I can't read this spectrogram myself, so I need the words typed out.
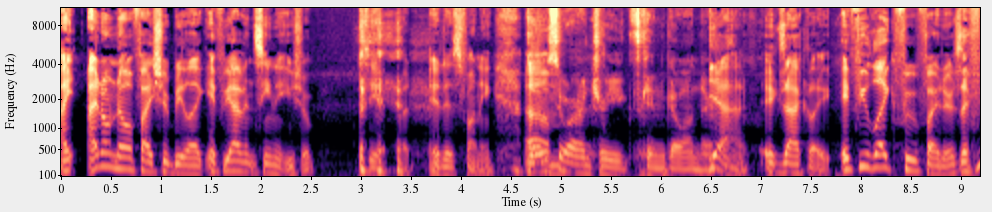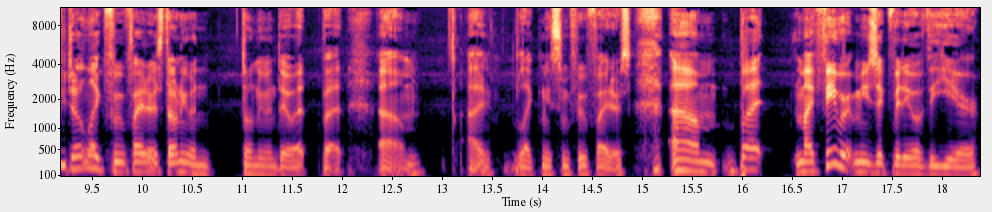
I, I don't know if I should be like if you haven't seen it you should see it but it is funny those Um, who are intrigued can go on there yeah, exactly. If you like Foo Fighters, if you don't like Foo Fighters, don't even don't even do it. But um, I like me some Foo Fighters. Um, but my favorite music video of the year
